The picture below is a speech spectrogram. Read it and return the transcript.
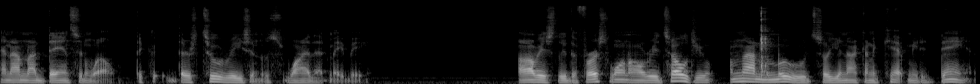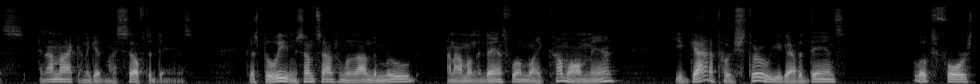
and I'm not dancing well, there's two reasons why that may be. Obviously, the first one I already told you, I'm not in the mood, so you're not to get me to dance. And I'm not to get myself to dance. Because believe me, sometimes when I'm in the mood and I'm on the dance floor, I'm like, come on, man. You got to push through. You got to dance. Looks forced,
